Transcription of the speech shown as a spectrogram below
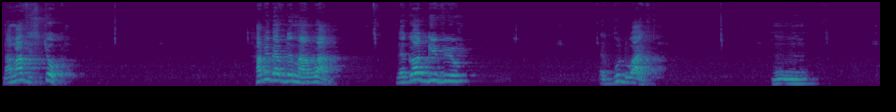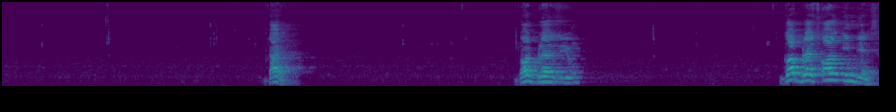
my mouth is choked. Happy birthday, my one. May God give you a good wife. Mm. Guys, God bless you. God bless all Indians.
